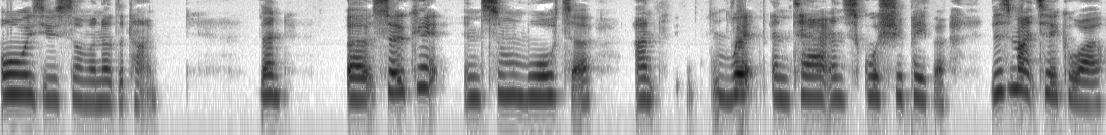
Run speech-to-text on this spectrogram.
always use some another time. Then uh, soak it in some water and rip and tear and squish your paper. This might take a while,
